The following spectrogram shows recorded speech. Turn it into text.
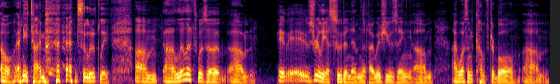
Oh, anytime. Absolutely. Um, uh, Lilith was a. Um, it, it, was really a pseudonym that I was using. Um, I wasn't comfortable um,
